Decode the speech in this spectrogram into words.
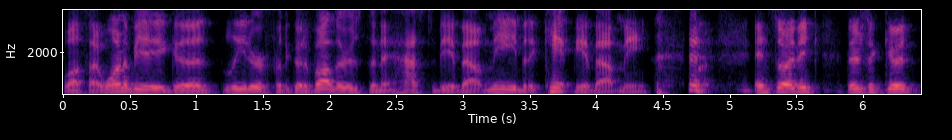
well, if I want to be a good leader for the good of others, then it has to be about me, but it can't be about me. and so I think there's a good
